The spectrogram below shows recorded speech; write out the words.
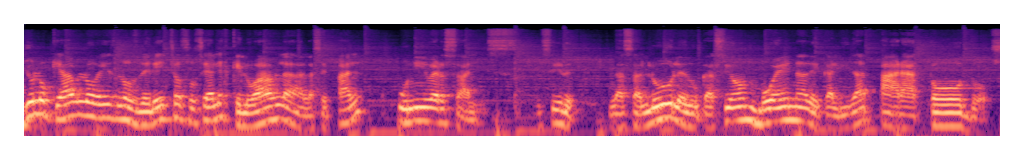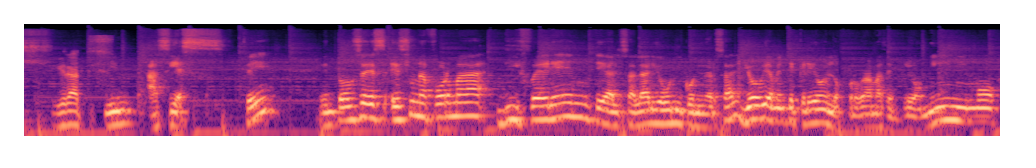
Yo lo que hablo es los derechos sociales que lo habla la CEPAL universales. Es decir, la salud, la educación buena, de calidad para todos. Gratis. así es. ¿sí? Entonces es una forma diferente al salario único universal. Yo obviamente creo en los programas de empleo mínimo,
